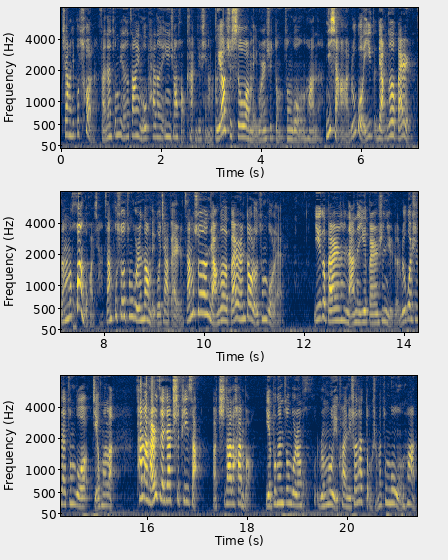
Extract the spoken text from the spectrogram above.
这样就不错了，反正总比那个张艺谋拍那个英雄好看就行了。不要去奢望美国人去懂中国文化呢。你想啊，如果一两个白人，咱们换个话讲，咱不说中国人到美国嫁白人，咱们说两个白人到了中国来，一个白人是男的，一个白人是女的。如果是在中国结婚了，他们还是在家吃披萨啊，吃他的汉堡，也不跟中国人融入一块。你说他懂什么中国文化呢？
